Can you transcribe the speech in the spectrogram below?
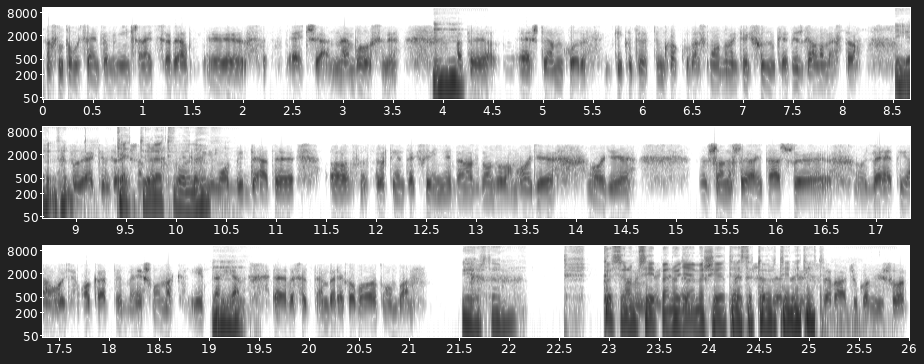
Azt mondtam, hogy szerintem nincsen egyszerre egy sem, nem valószínű. Uh-huh. Hát este, amikor kikötöttünk, akkor azt mondom, hogy fölül kell vizsgálnom ezt a Igen, kettő lett volna. Morbid, de hát a történtek fényében azt gondolom, hogy, hogy sajnos realitás, hogy lehet ilyen, hogy akár többen is vannak éppen mm. ilyen elveszett emberek a Balatonban. Értem. Köszönöm Na, szépen, hogy elmesélte ezt a történetet. Leváltsuk a műsort.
